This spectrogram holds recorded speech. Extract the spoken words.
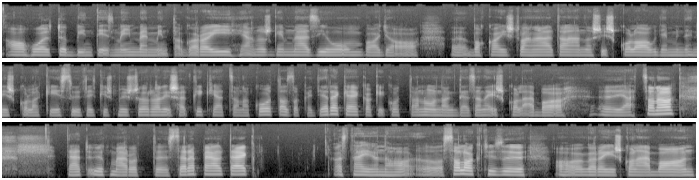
ahol több intézményben, mint a Garai János Gimnázium, vagy a Baka István általános iskola, ugye minden iskola készült egy kis műsorral, és hát kik játszanak ott, azok a gyerekek, akik ott tanulnak, de zeneiskolába játszanak. Tehát ők már ott szerepeltek aztán jön a, a szalagtűző a Garai iskolában,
